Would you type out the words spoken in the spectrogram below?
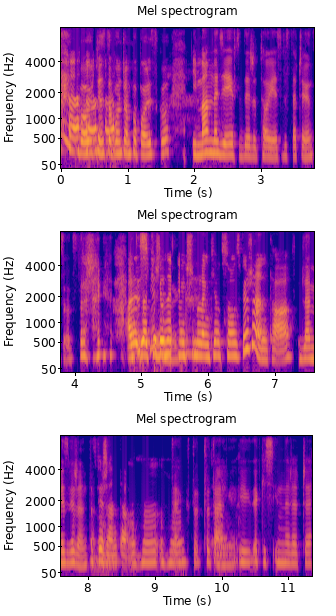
bo często włączam po polsku i mam nadzieję wtedy, że to jest wystarczające odstraszenie. Ale dla ciebie największym lękiem są zwierzęta. Dla mnie zwierzęta. no. Zwierzęta. Mhm, mhm. Tak, to, totalnie. I jakieś inne rzeczy.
